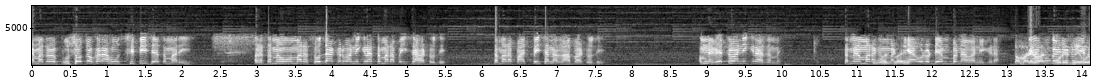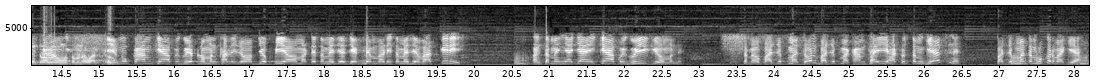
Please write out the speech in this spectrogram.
એમાં તમે પૂછો તો ખરા હું સ્થિતિ છે તમારી. એટલે તમે હું અમારા સોદા કરવા નીકળ્યા તમારા પૈસા હાટુથી. તમારા પાંચ પૈસાના લાભ હાટુથી. અમને વેચવા નીકળ્યા તમે. તમે અમારા ગામમાં. ત્યાં ઓલો ડેમ બનાવવા નીકળ્યા તમારી વાત પૂરી થઈ હોય તો હવે હું તમને વાત કરું. એનું કામ ક્યાં આપી ગયું? એટલો મને ખાલી જવાબ દો પીવા માટે તમે જે ચેક ડેમ વાળી તમે જે વાત કરી અને તમે અહીંયા ગયા એ ક્યાં આપી ગયું એ કયો મને? તમે ભાજપમાં જો ને ભાજપમાં કામ થાય એ હાટું તમે ગયા જ ને? ભાજપમાં તમે શું કરવા ગયા?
